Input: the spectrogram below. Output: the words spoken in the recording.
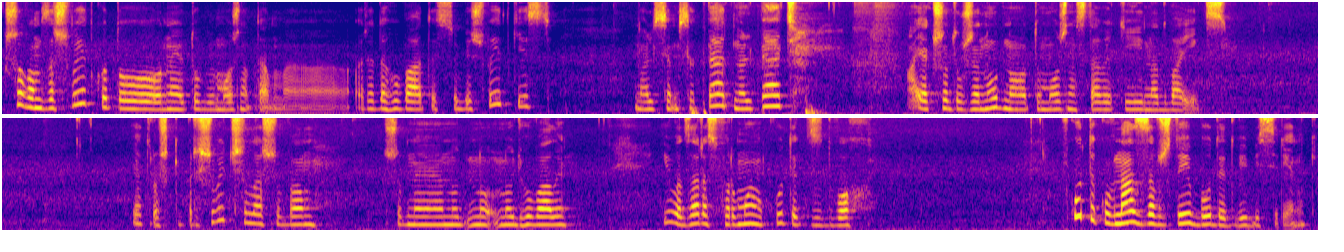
Якщо вам зашвидко, то на Ютубі можна там е, редагувати собі швидкість 0,75, 0,5. А якщо дуже нудно, то можна ставити її на 2х. Я трошки пришвидшила, щоб вам щоб не ну- ну- нудьгували. І от зараз формуємо кутик з двох. В кутику в нас завжди буде дві бісеринки.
